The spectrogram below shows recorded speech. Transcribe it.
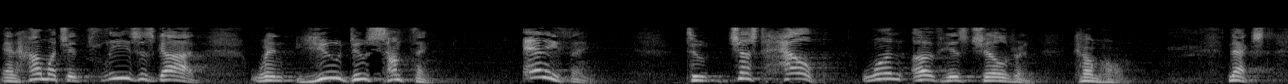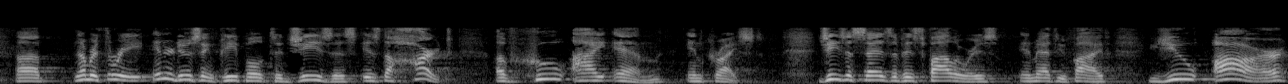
And how much it pleases God when you do something, anything, to just help one of His children come home. Next, uh, number three, introducing people to Jesus is the heart of who I am in Christ. Jesus says of his followers in Matthew 5, You are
